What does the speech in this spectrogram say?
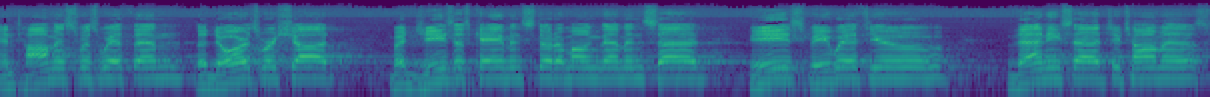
and Thomas was with them. The doors were shut. But Jesus came and stood among them and said, Peace be with you. Then he said to Thomas,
